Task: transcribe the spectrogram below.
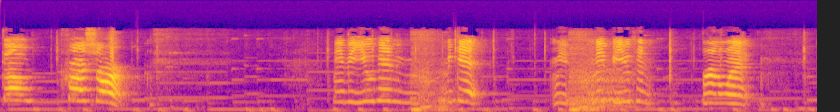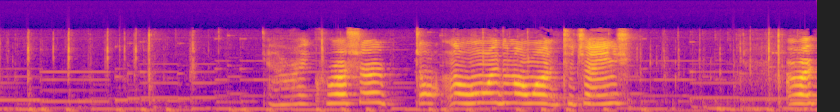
go, Crusher! Maybe you can make it. Maybe you can run away. Alright, Crusher. Don't know. I do not want to change. Alright,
